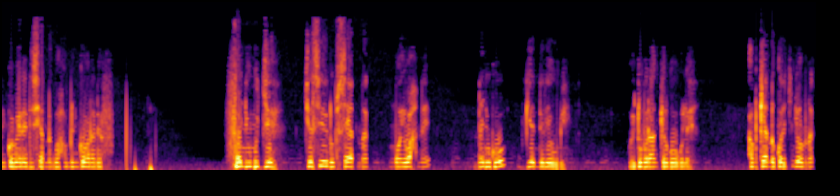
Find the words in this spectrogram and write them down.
Bañ ko mere di seet nag ba xam ko war a def. Fa ñu mujjee ca seenub seet nag mooy wax ne nañu ko génn réew mi. Mooy tumuraankel googule. Am kenn ko ci ñoom nag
